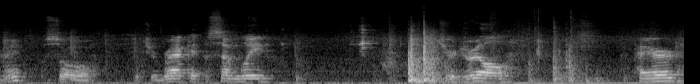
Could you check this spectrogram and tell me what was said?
Alright, so get your bracket assembly, get your drill prepared.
